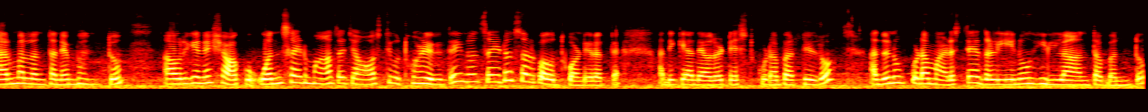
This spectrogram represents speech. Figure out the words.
ನಾರ್ಮಲ್ ಅಂತಲೇ ಬಂತು. ಅವ್ರಿಗೇ ಶಾಕು ಒಂದು ಸೈಡ್ ಮಾತ್ರ ಜಾಸ್ತಿ ಉತ್ಕೊಂಡಿರುತ್ತೆ ಇನ್ನೊಂದು ಸೈಡು ಸ್ವಲ್ಪ ಉತ್ಕೊಂಡಿರುತ್ತೆ ಅದಕ್ಕೆ ಅದು ಯಾವುದೋ ಟೆಸ್ಟ್ ಕೂಡ ಬರ್ತಿದ್ರು. ಅದನ್ನು ಕೂಡ ಮಾಡಿಸ್ದೆ, ಅದರಲ್ಲಿ ಏನೂ ಇಲ್ಲ ಅಂತ ಬಂತು.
